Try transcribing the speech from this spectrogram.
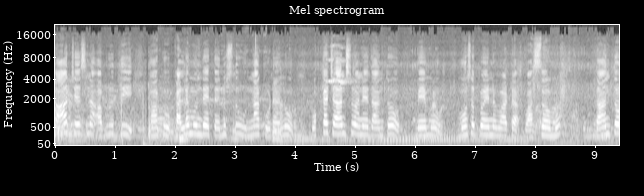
సార్ చేసిన అభివృద్ధి మాకు కళ్ళ ముందే తెలుస్తూ ఉన్నా కూడాను ఒక్క ఛాన్సు అనే దాంతో మేము మోసపోయిన వాట వాస్తవము. దాంతో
